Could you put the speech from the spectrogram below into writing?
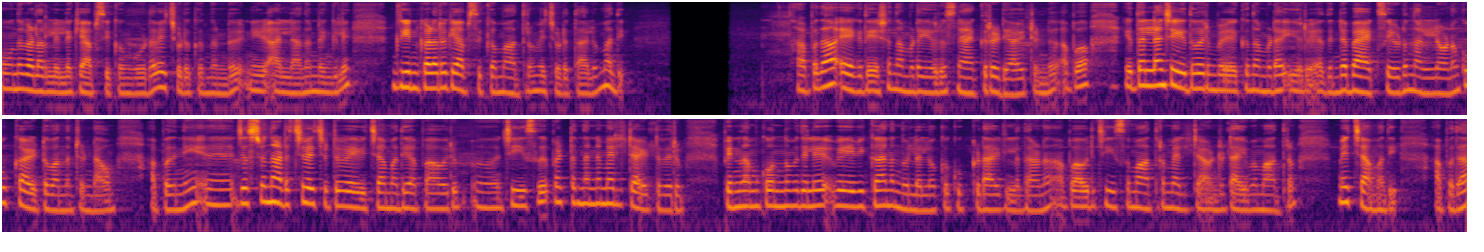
മൂന്ന് കളറിലുള്ള ക്യാപ്സിക്കം കൂടെ വെച്ച് കൊടുക്കുന്നുണ്ട്. അല്ലാന്നുണ്ടെങ്കിൽ ഗ്രീൻ കളർ ക്യാപ്സിക്കം മാത്രം വെച്ച് കൊടുത്താലും മതി. അപ്പോൾ ഇതാ ഏകദേശം നമ്മുടെ ഈ ഒരു സ്നാക്ക് റെഡി ആയിട്ടുണ്ട്. അപ്പോൾ ഇതെല്ലാം ചെയ്ത് വരുമ്പോഴേക്ക് നമ്മുടെ ഈ ഒരു അതിന്റെ ബാക്ക് സൈഡും നല്ലോണം കുക്കായിട്ട് വന്നിട്ടുണ്ടാവും. അപ്പോൾ അതിന് ജസ്റ്റ് ഒന്ന് അടച്ച് വെച്ചിട്ട് വേവിച്ചാൽ മതി. അപ്പോൾ ആ ഒരു ചീസ് പെട്ടെന്ന് തന്നെ മെൽറ്റായിട്ട് വരും. പിന്നെ നമുക്കൊന്നും ഇതിൽ വേവിക്കാനൊന്നുമില്ലല്ലോ. ഒക്കെ കുക്കഡ് ആയിട്ടുള്ളതാണ്. അപ്പോൾ ആ ഒരു ചീസ് മാത്രം മെൽറ്റ് ആവേണ്ട ടൈം മാത്രം വെച്ചാൽ മതി. അപ്പോൾ ഇതാ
